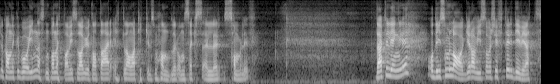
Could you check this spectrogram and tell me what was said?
Du kan ikke gå inn nesten på nettavis i dag uten at det er et eller annet artikkel som handler om sex eller samliv. Det er tilgjengelig, og de som lager avisoverskrifter, de vet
